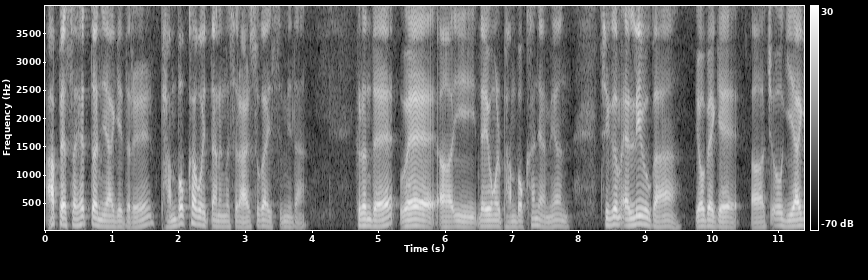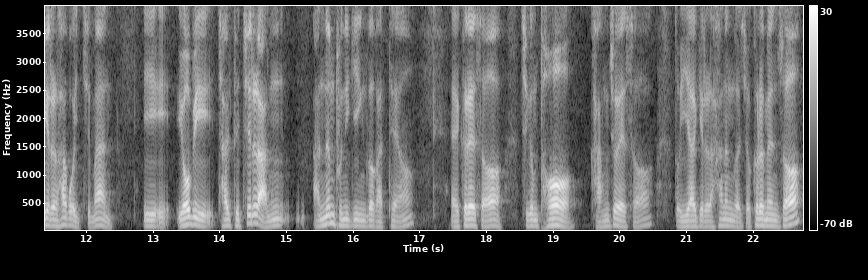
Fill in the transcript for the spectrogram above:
앞에서 했던 이야기들을 반복하고 있다는 것을 알 수가 있습니다. 그런데 왜이 어, 내용을 반복하냐면 지금 엘리우가 욥에게 어, 쭉 이야기를 하고 있지만 이 욥이 잘 듣지를 않, 는 분위기인 것 같아요. 예, 그래서 지금 더 강조해서 또 이야기를 하는 거죠. 그러면서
